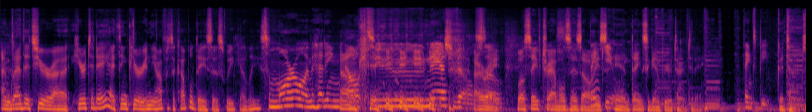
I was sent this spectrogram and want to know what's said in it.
I'm glad that you're uh, here today. I think you're in the office a couple days this week at least. Tomorrow I'm heading out to Nashville. All so right. Well, safe travels as always. Thank you. And thanks again for your time today. thanks, Pete. Good times.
